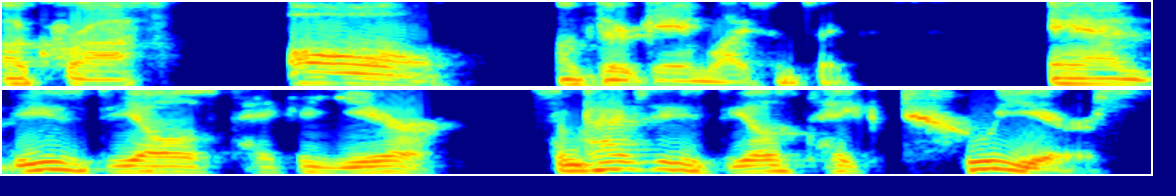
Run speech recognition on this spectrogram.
across all of their game licensing. And these deals take a year. Sometimes these deals take two years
